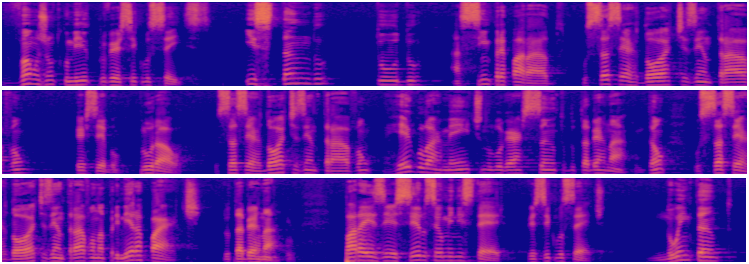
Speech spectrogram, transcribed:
Vamos junto comigo para o versículo 6. Estando tudo assim preparado, os sacerdotes entravam, percebam, plural, os sacerdotes entravam regularmente no lugar santo do tabernáculo. Então, os sacerdotes entravam na primeira parte, do tabernáculo, para exercer o seu ministério. Versículo 7. No entanto,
